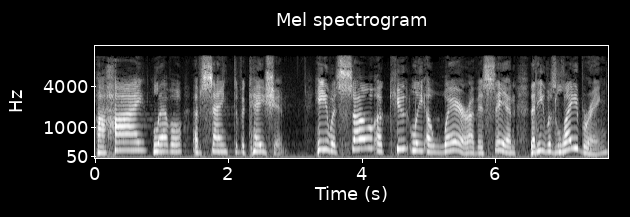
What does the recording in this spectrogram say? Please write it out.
a high level of sanctification. He was so acutely aware of his sin that he was laboring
